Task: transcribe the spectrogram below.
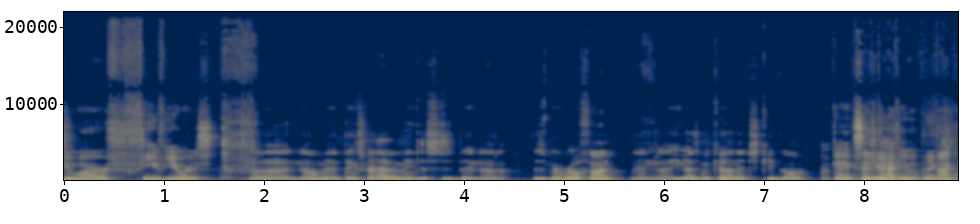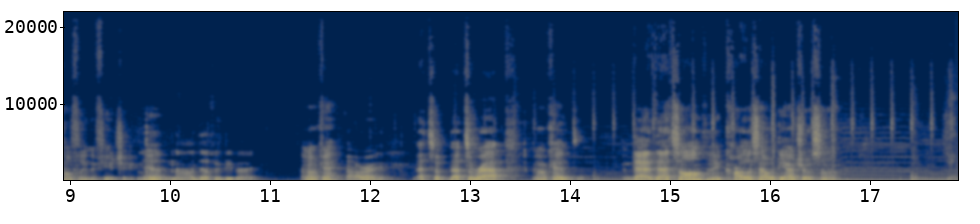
to our few viewers? Uh, no, man. Thanks for having me. This has been uh, this has been real fun, and uh, you guys have been killing it. Just keep going. Okay, excited to have you Thanks. back hopefully in the future. Yeah, no, I'll definitely be back. Okay. All right. That's a that's a wrap. Okay. That that's all. Carlos out with the outro song. Yeah,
